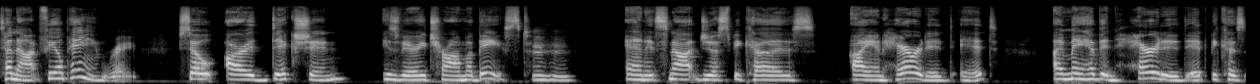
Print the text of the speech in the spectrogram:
to not feel pain. right. So our addiction is very trauma based. Mm-hmm. And it's not just because I inherited it. I may have inherited it because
